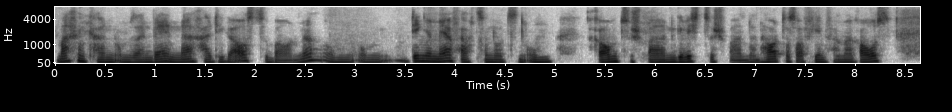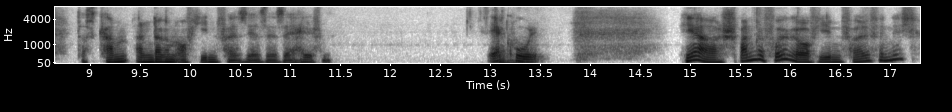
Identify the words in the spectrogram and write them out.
machen kann, um sein Van nachhaltiger auszubauen, ne? um, um Dinge mehrfach zu nutzen, um Raum zu sparen, Gewicht zu sparen, dann haut das auf jeden Fall mal raus. Das kann anderen auf jeden Fall sehr, sehr, sehr helfen. Sehr genau. cool. Ja, spannende Folge auf jeden Fall, finde ich.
